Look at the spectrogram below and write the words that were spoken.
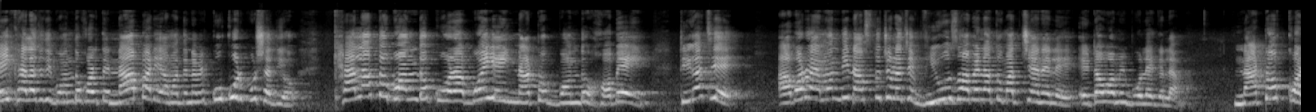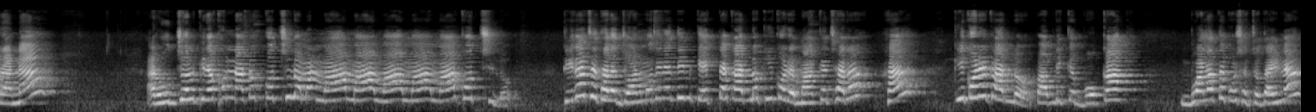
এই খেলা যদি বন্ধ করতে না পারি, আমাদের নামে কুকুর পোষা দিও। খেলা তো বন্ধ করাবই, এই নাটক বন্ধ হবেই। ঠিক আছে? আবারও এমন দিন আসতে চলেছে ভিউজ হবে না তোমার চ্যানেলে এটাও আমি বলে গেলাম। নাটক করা না? আর উজ্জ্বল কীরকম নাটক করছিল? আমার মা মা মা মা মা করছিল। ঠিক আছে, তাহলে জন্মদিনের দিন কেকটা কাটলো কি করে মাকে ছাড়া? হ্যাঁ? কি করে কাটলো? পাবলিককে বোকা বানাতে বসেছো, তাই না?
